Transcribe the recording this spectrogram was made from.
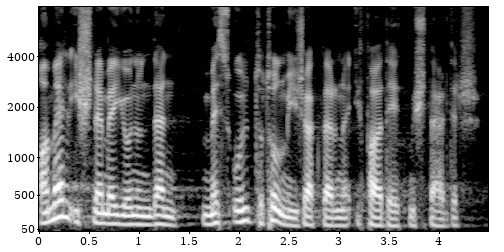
amel işleme yönünden mesul tutulmayacaklarını ifade etmişlerdir.''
